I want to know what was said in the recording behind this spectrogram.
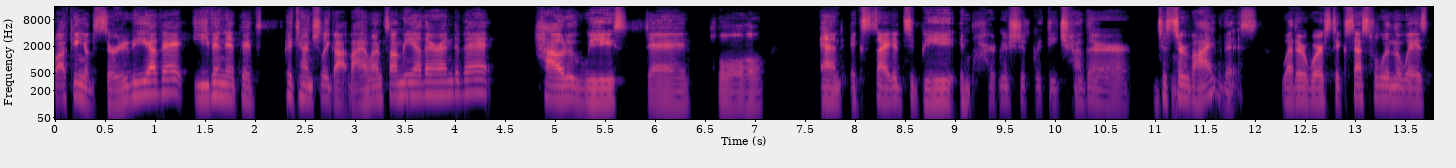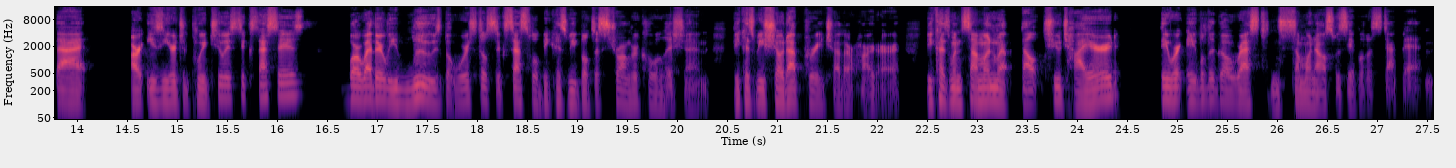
fucking absurdity of it, even if it's potentially got violence on the other end of it. How do we stay whole and excited to be in partnership with each other to mm-hmm. survive this, whether we're successful in the ways that are easier to point to as successes or whether we lose, but we're still successful because we built a stronger coalition, because we showed up for each other harder. Because when someone felt too tired, they were able to go rest and someone else was able to step in.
